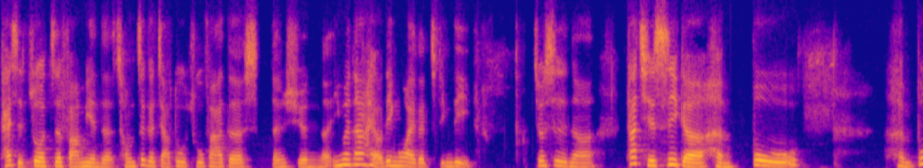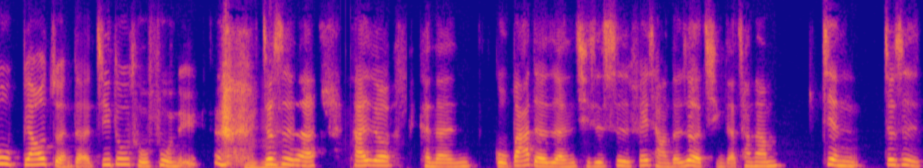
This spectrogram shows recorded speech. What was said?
开始做这方面的，从这个角度出发的神学呢？因为他还有另外一个经历，就是呢，他其实是一个很不很不标准的基督徒妇女，嗯、就是呢，他就可能古巴的人其实是非常的热情的，常常见就是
